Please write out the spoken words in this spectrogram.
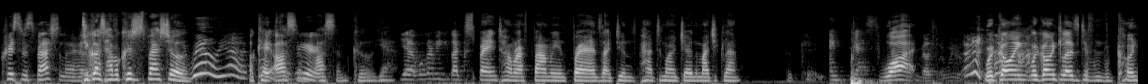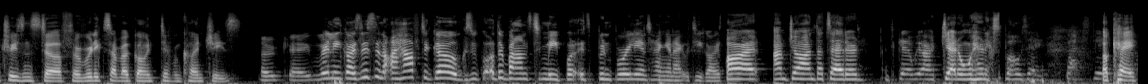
Christmas special. I hope. you guys have a Christmas special? We will, yeah. Okay, course, awesome, awesome, cool, yeah. Yeah, we're gonna be like spending time with our family and friends, like doing the pantomime during the Magic Lamp. Okay. And guess what? we're going, we're going to loads of different countries and stuff. So we're really excited about going to different countries. Okay, brilliant, guys. Listen, I have to go because we've got other bands to meet, but it's been brilliant hanging out with you guys. All right, I'm John. That's Edward. And together we are Jed, and we're here in Xpose. Backstage okay,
